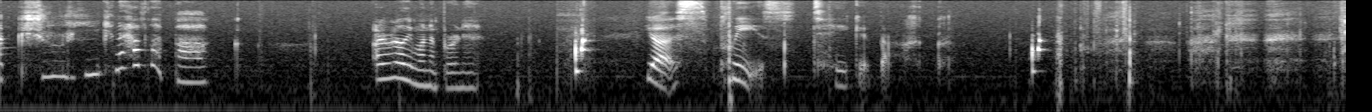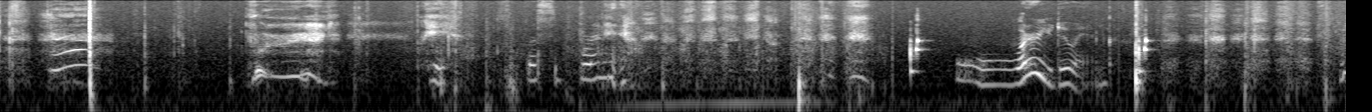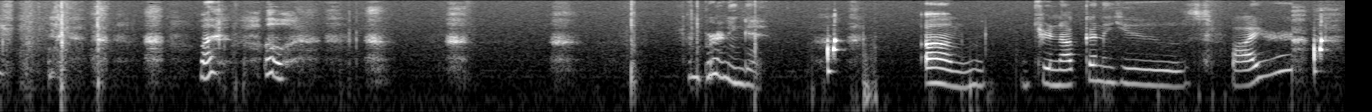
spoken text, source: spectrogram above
Actually, can I have that back? I really want to burn it. Yes, please take it back. Burn. Okay, let's burn it. What are you doing? What? Oh. I'm burning it. Um, you're not gonna use fire?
